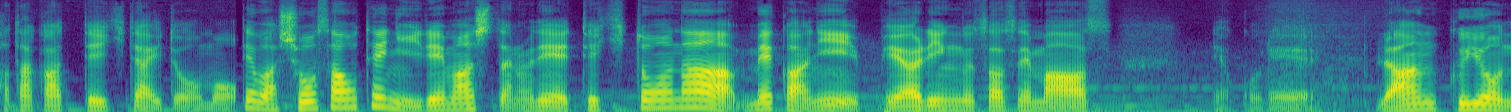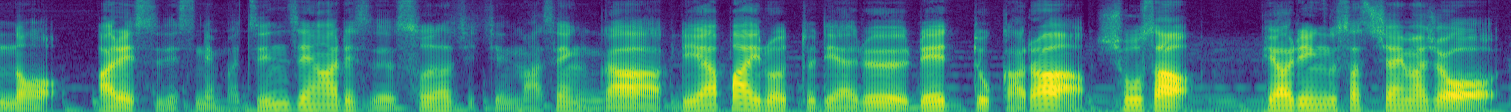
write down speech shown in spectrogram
戦っていきたいと思う。では、少佐を手に入れましたので、適当なメカにペアリングさせます。で、これ、ランク4のアレスですね。まあ、全然アレス育ててませんが、レアパイロットであるレッドから少佐、ペアリングさせちゃいましょう。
